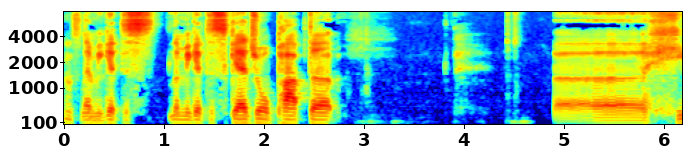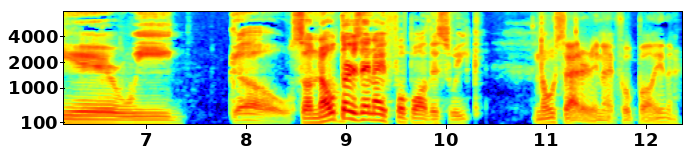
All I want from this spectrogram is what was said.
Let's Let me it. get this. Let me get the schedule popped up. Uh, here we go. So no Thursday night football this week, no Saturday night football either.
